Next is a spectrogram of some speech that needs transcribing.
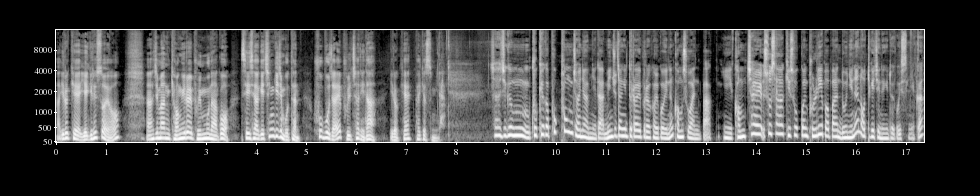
아, 이렇게 얘기를 했어요. 아, 하지만 경위를 불문하고 세세하게 챙기지 못한 후보자의 불찰이다. 이렇게 밝혔습니다. 자, 지금 국회가 폭풍 전야합니다. 민주당이 드라이브를 걸고 있는 검수완박. 이 검찰 수사 기소권 분리 법안 논의는 어떻게 진행이 되고 있습니까?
